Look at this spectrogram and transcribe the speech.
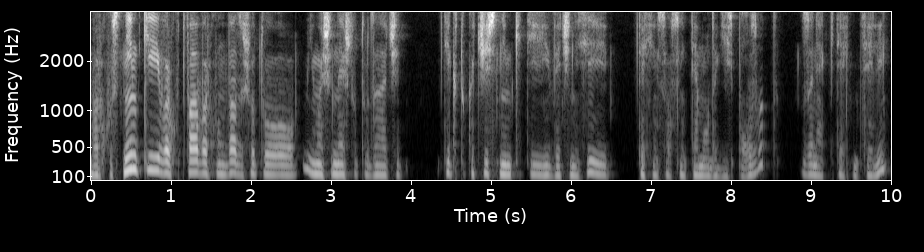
върху снимки, върху това, върху това, защото имаше нещо трудно, значи ти като качиш снимки, ти вече не си техни собствени, те могат да ги използват за някакви техни цели.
